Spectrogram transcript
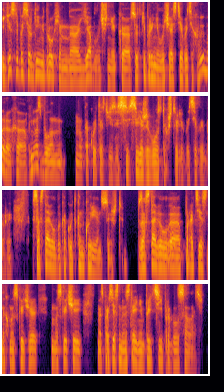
Если бы Сергей Митрохин, э, яблочник, э, все-таки принял участие в этих выборах, э, внес бы он ну, какой-то свежий воздух, что ли, в эти выборы, составил бы какую-то конкуренцию, что ли, заставил э, протестных москвичей, москвичей с протестным настроением прийти и проголосовать.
